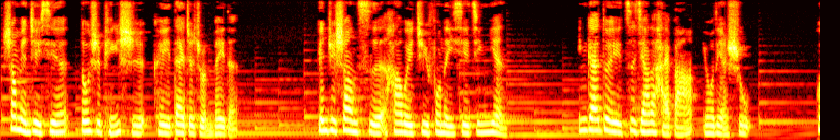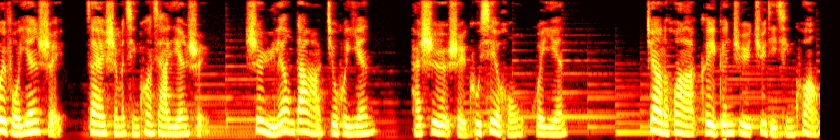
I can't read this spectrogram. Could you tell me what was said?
上面这些都是平时可以带着准备的。根据上次哈维飓风的一些经验，应该对自家的海拔有点数。会否淹水？在什么情况下淹水？是雨量大就会淹？还是水库泄洪会淹，这样的话可以根据具体情况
